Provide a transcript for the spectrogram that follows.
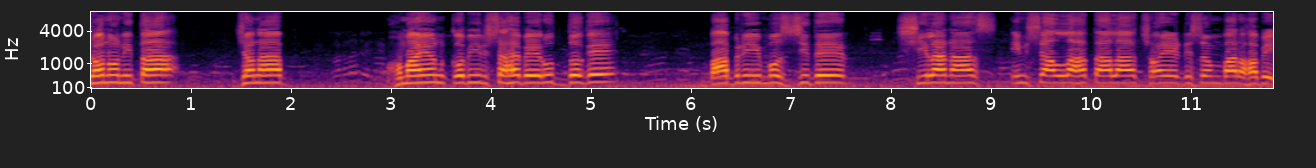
জননেতা জনাব হুমায়ুন কবির সাহেবের উদ্যোগে বাবরি মসজিদের শিলান্যাস ইনশাআল্লাহ তাআলা ছয় ডিসেম্বর হবে।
